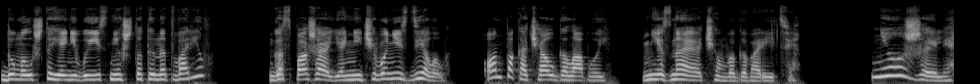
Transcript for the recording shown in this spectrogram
«Думал, что я не выяснил, что ты натворил?» «Госпожа, я ничего не сделал». Он покачал головой. «Не знаю, о чем вы говорите». «Неужели?»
